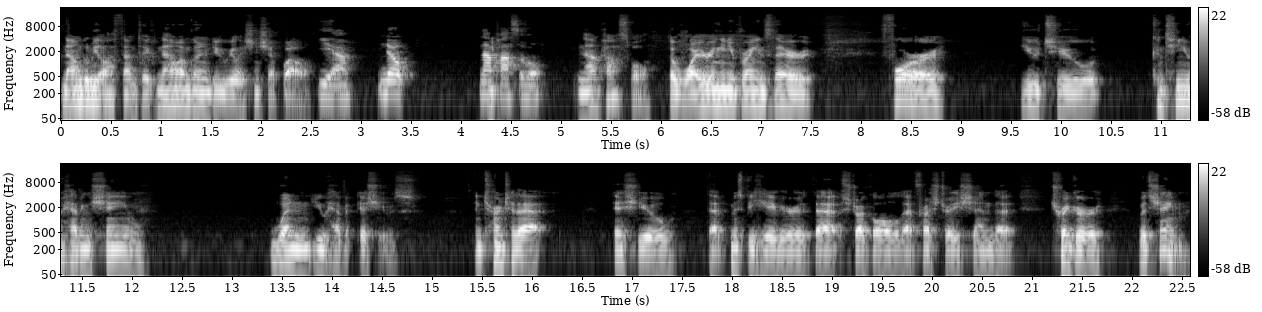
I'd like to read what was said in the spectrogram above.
now i'm gonna be authentic now i'm gonna do relationship well yeah nope not possible not possible the wiring in your brain's there for you to continue having shame when you have issues and turn to that issue that misbehavior, that struggle, that frustration, that trigger with shame.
